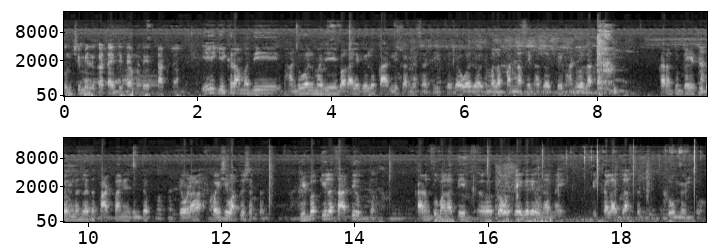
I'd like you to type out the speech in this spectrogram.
तुमची मिलकत आहे ती त्यामध्ये टाकता? एक एकरामध्ये भांडवल म्हणजे बघायला गेलो कारली करण्यासाठी तर जवळजवळ तुम्हाला पन्नास एक हजार रुपये भांडवल लागतं. कारण तुमच्याकडे ठिबक नसलं तर पाट पाणी तुमचं तेवढा पैसे वाचू शकतात. ठिबक केलं तर अतिउत्तम कारण तुम्हाला ते गवत वगैरे होणार नाही. पिकाला जास्त जोम मिळतो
